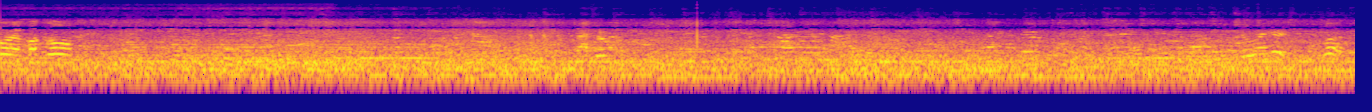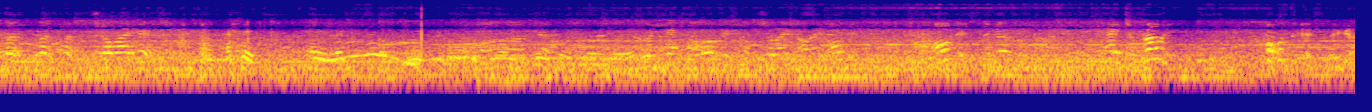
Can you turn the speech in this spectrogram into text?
Alright, buckle. Bathroom? Chill right here. Look, look, look, look. Chill right here. Hey, hey, let me know. Hold this. Hold this, nigga. Hey, Jabroni. Hold this, nigga.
